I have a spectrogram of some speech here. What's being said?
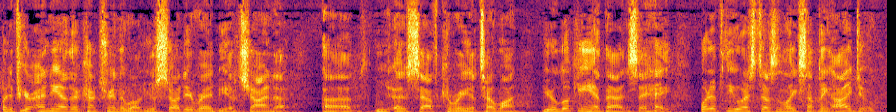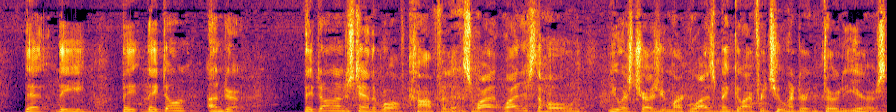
But if you're any other country in the world, you're Saudi Arabia, China, uh, uh, South Korea, Taiwan, you're looking at that and say, hey, what if the U.S. doesn't like something I do? The, the, they, they don't under. They don't understand the role of confidence. Why, why does the whole U.S. Treasury market, why has it been going for 230 years?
